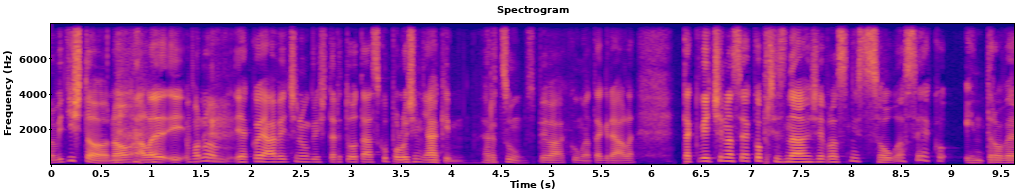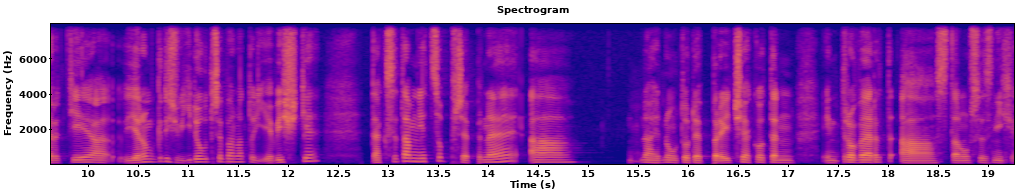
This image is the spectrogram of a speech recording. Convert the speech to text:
No vidíš to, no, ale ono, jako já většinou, když tady tu otázku položím nějakým hercům, zpěvákům a tak dále, tak většina se jako přizná, že vlastně jsou asi jako introverti a jenom když výjdou třeba na to jeviště, tak se tam něco přepne a najednou to jde pryč jako ten introvert a stanou se z nich,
